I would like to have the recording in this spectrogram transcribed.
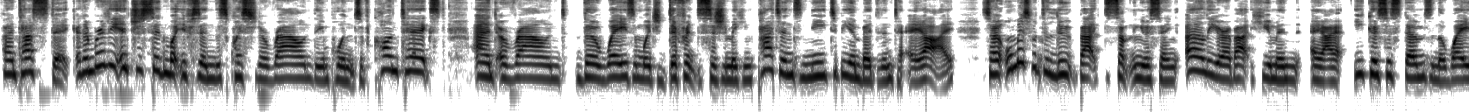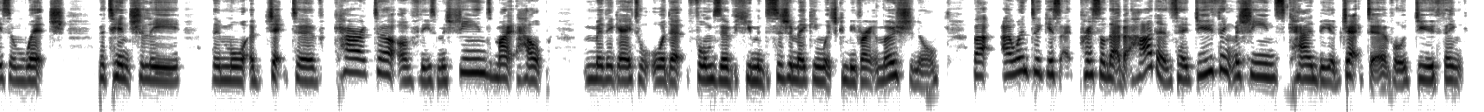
Fantastic. And I'm really interested in what you've said in this question around the importance of context and around the ways in which different decision making patterns need to be embedded into AI. So I almost want to loop back to something you were saying earlier about human AI ecosystems and the ways in which potentially the more objective character of these machines might help mitigate or audit forms of human decision making, which can be very emotional. But I want to guess press on that a bit harder and say, do you think machines can be objective, or do you think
